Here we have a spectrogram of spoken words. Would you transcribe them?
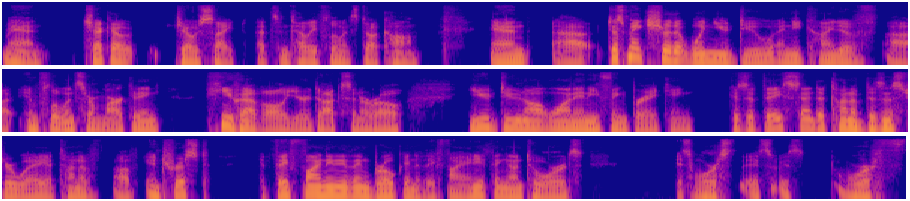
man, check out Joe's site. That's intellifluence.com. And uh, just make sure that when you do any kind of uh, influencer marketing, you have all your ducks in a row. You do not want anything breaking. because if they send a ton of business your way, a ton of, of interest, if they find anything broken, if they find anything untowards, it's worth it's it's worth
